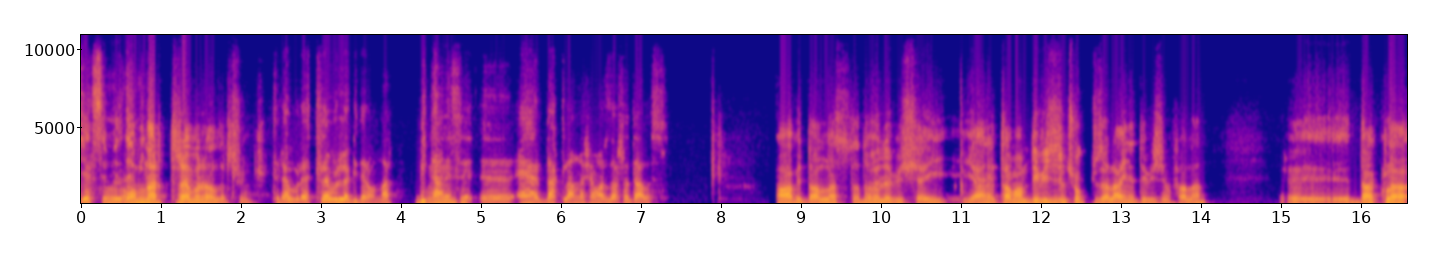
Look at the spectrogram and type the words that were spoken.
Jacksonville'de Onlar Trevor'ı alır çünkü. Trevor, Trevor'la gider onlar. Bir Hı. tanesi e, eğer Duck'la anlaşamazlarsa Dallas. Abi Dallas'ta da öyle bir şey. Yani tamam division çok güzel. Aynı division falan. Ee, Duck'la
